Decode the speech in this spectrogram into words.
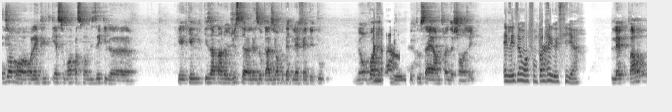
Les hommes, on, les critiquait souvent parce qu'on disait qu'ils qu'ils attendaient juste les occasions, peut-être les fêtes et tout. Mais on voit uh-huh. que, tout ça est en train de changer. Et les hommes en font pareil aussi. Hein. Les, pardon?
